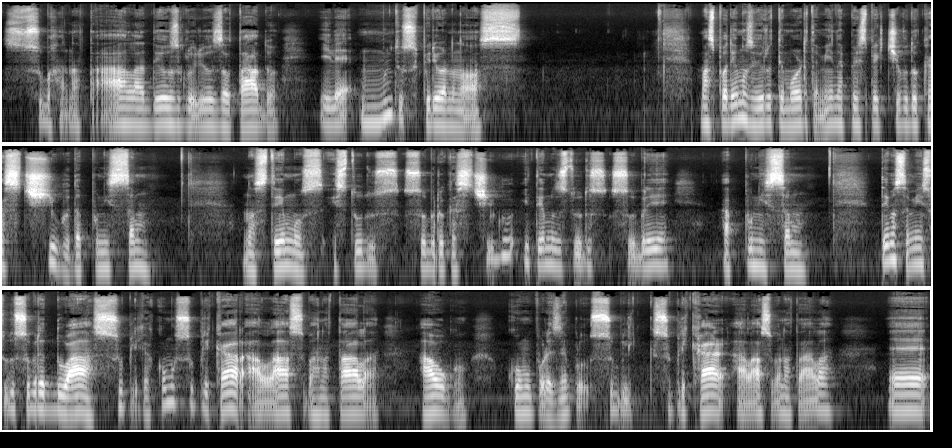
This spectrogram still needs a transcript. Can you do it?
subhanahu wa ta'ala, Deus glorioso exaltado. Ele é muito superior a nós. Mas podemos ver o temor também na perspectiva do castigo, da punição. Nós temos estudos sobre o castigo e temos estudos sobre a punição. Temos também estudos sobre a doar, súplica, como suplicar a Allah subhanahu wa ta'ala algo, como por exemplo suplicar a Allah subhanahu wa ta'ala é,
